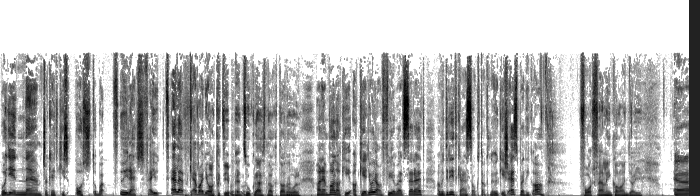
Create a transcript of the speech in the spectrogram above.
hogy én nem csak egy kis ostoba, üres fejű telepke vagyok, Akit éppen cukrásznak tanul. hanem valaki, aki egy olyan filmet szeret, amit ritkán szoktak nők, és ez pedig a Ford Fanling kalandjai. Ö,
